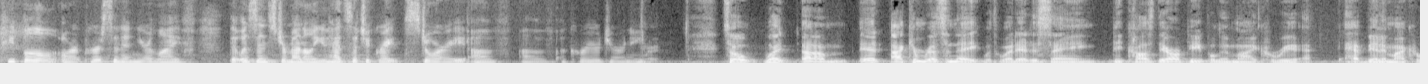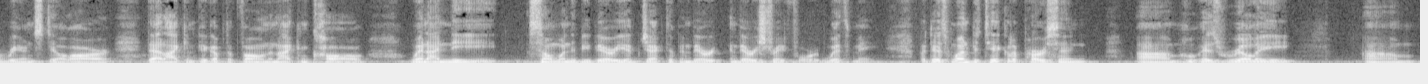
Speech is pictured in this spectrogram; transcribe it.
people or a person in your life that was instrumental? You had such a great story of, of a career journey. Right. So, what um, Ed, I can resonate with what Ed is saying because there are people in my career, have been in my career and still are, that I can pick up the phone and I can call when I need someone to be very objective and very and very straightforward with me. But there's one particular person um, who has really um,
